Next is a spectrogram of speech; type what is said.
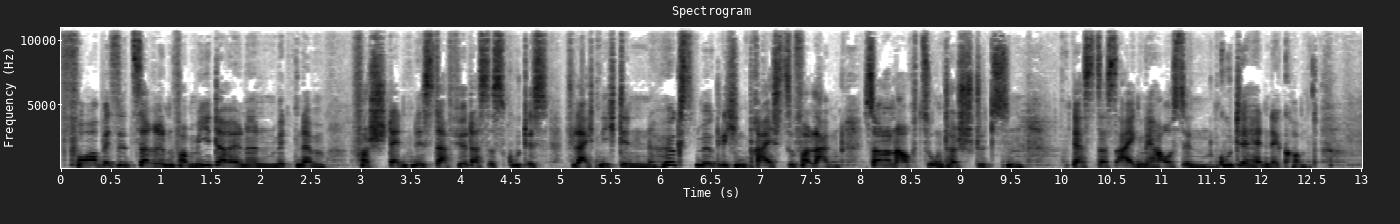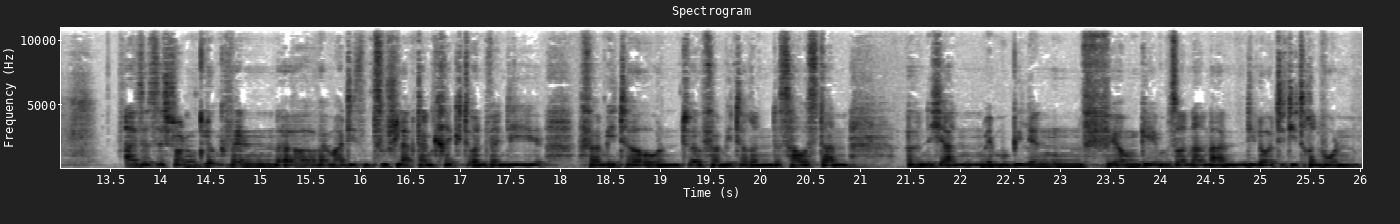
Vorbesitzerinnen, VermieterInnen mit einem Verständnis dafür, dass es gut ist, vielleicht nicht den höchstmöglichen Preis zu verlangen, sondern auch zu unterstützen, dass das eigene Haus in gute Hände kommt. Also es ist schon ein Glück, wenn, äh, wenn man diesen Zuschlag dann kriegt und wenn die Vermieter und äh, Vermieterinnen das Haus dann äh, nicht an Immobilienfirmen geben, sondern an die Leute, die drin wohnen.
